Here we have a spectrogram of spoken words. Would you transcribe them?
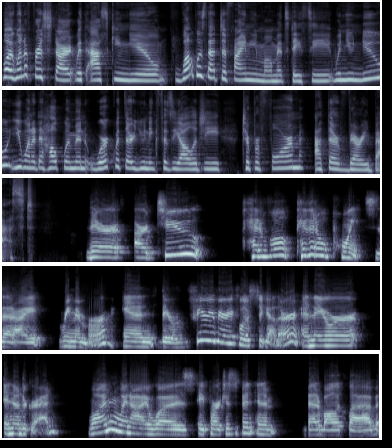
Well, I want to first start with asking you what was that defining moment, Stacy, when you knew you wanted to help women work with their unique physiology to perform at their very best? There are two pivotal pivotal points that I remember, and they were very very close together, and they were in undergrad. One when I was a participant in a metabolic lab,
